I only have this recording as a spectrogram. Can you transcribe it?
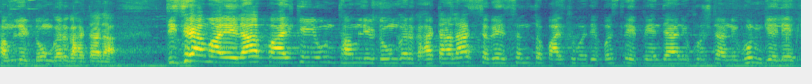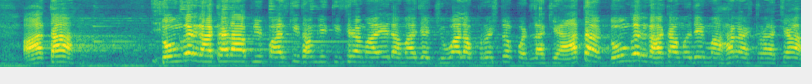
थांबली डोंगर घाटाला. तिसऱ्या माळेला पालखी येऊन थांबली डोंगर घाटाला. सगळे संत पालखीमध्ये बसले पेंद्या आणि कृष्णा निघून गेले. आता डोंगर घाटाला आपली पालखी थांबली. तिसऱ्या माळेला माझ्या जीवाला प्रश्न पडला की आता डोंगर घाटामध्ये महाराष्ट्राच्या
